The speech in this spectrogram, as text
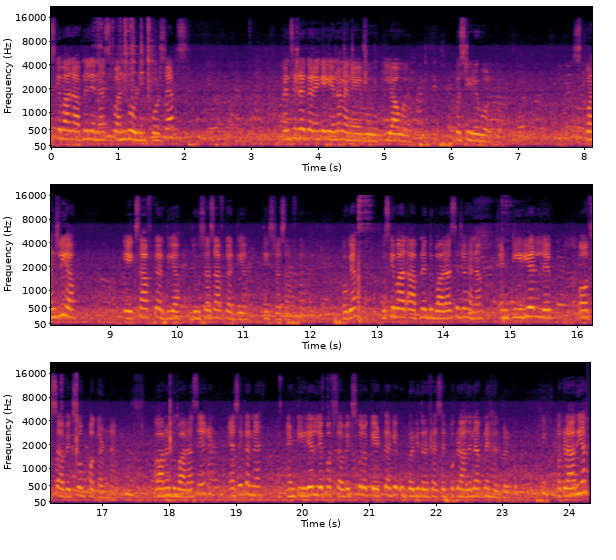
उसके बाद आपने लेना है स्पंज होल्डिंग फोर्सेप्स कंसिडर करेंगे ये ना मैंने वो किया हुआ है पोस्टीरियर वॉल को। स्पंज लिया एक साफ़ कर दिया दूसरा साफ़ कर दिया तीसरा साफ़ कर दिया। हो गया? उसके बाद आपने दोबारा से जो है ना इंटीरियर लिप ऑफ़ सर्विक्स को पकड़ना है। अब आपने दोबारा से ऐसे करना है इंटीरियर लिप ऑफ़ सर्विक्स को लोकेट करके ऊपर की तरफ़ ऐसे पकड़ा देना अपने हेल्पर को। पकड़ा दिया?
